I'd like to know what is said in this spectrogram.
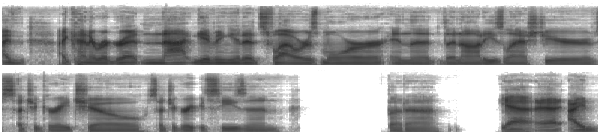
I I kind of regret not giving it its flowers more in the the naughties last year. Such a great show, such a great season. But uh, yeah, I, I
